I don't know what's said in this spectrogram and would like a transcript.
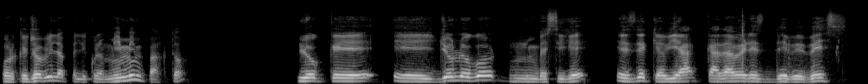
porque yo vi la película, a mí me impactó. Lo que eh, yo luego investigué es de que había cadáveres de bebés.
